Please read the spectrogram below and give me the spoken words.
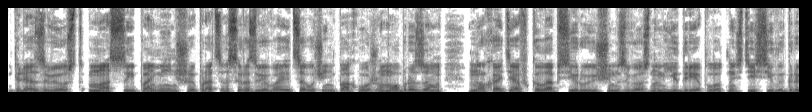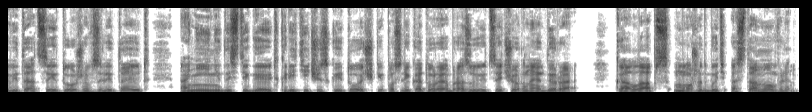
Для звезд массой поменьше процесс развивается очень похожим образом, но хотя в коллапсирующем звездном ядре плотности силы гравитации тоже взлетают, они не достигают критической точки, после которой образуется черная дыра. Коллапс может быть остановлен.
